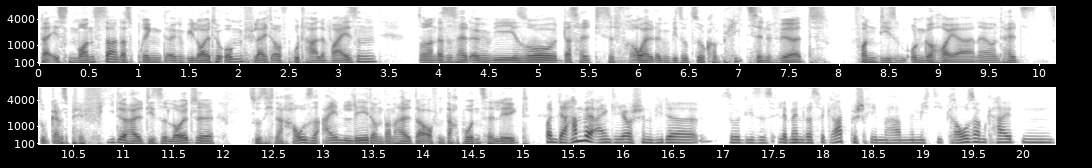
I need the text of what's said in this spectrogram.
da ist ein Monster und das bringt irgendwie Leute um, vielleicht auf brutale Weisen, sondern das ist halt irgendwie so, dass halt diese Frau halt irgendwie so zur Komplizin wird von diesem Ungeheuer, ne? Und halt so ganz perfide halt diese Leute zu sich nach Hause einlädt und dann halt da auf dem Dachboden zerlegt. Und da haben wir eigentlich auch schon wieder so dieses Element, was wir gerade beschrieben haben, nämlich die Grausamkeiten,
